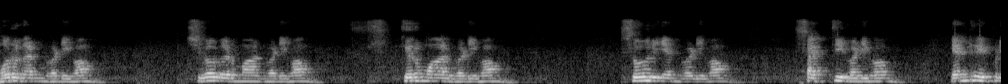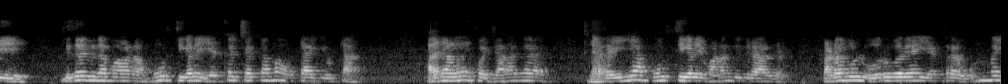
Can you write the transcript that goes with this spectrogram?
முருகன் வடிவம் சிவபெருமான் வடிவம் திருமால் வடிவம் சூரியன் வடிவம் சக்தி வடிவம் என்று இப்படி விதவிதமான மூர்த்திகளை எக்கச்சக்கமாக உண்டாக்கி விட்டாங்க அதனால தான் இப்போ ஜனங்க நிறைய மூர்த்திகளை வணங்குகிறார்கள். கடவுள் ஒருவரே என்ற உண்மை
